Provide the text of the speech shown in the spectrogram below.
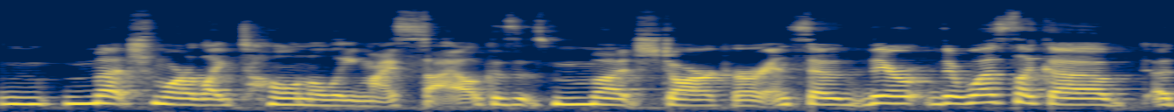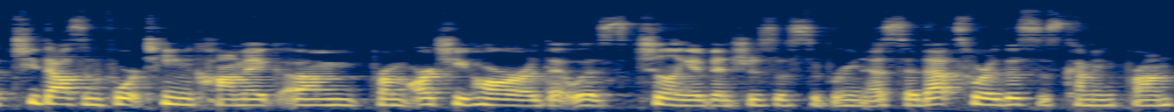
m- much more like tonally my style because it's much darker. And so there there was like a, a 2014 comic um from Archie Horror that was Chilling Adventures of Sabrina. So that's where this is coming from.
